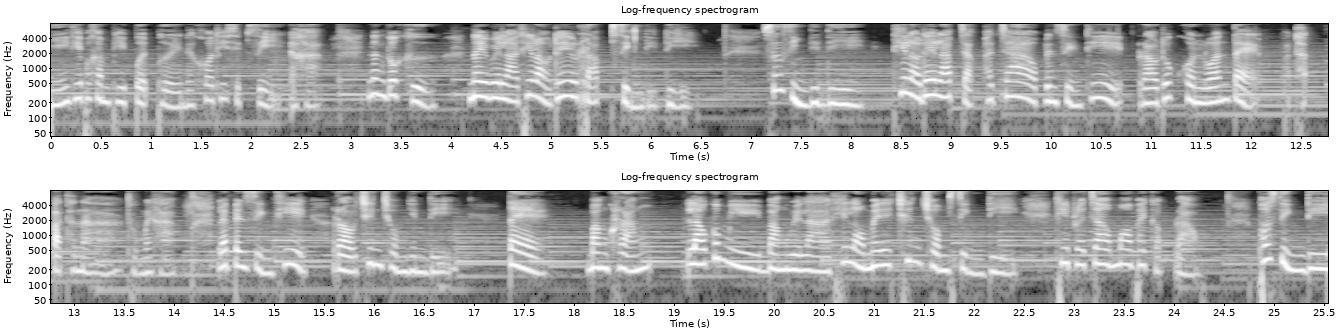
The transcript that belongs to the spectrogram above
นี้ที่พระคัมภีร์เปิดเผยในข้อที่ 14 นะคะ นั่นก็คือในเวลาที่เราได้รับสิ่งดีๆ ซึ่งสิ่งดีๆ ที่เราได้รับจากพระเจ้าเป็นสิ่งที่เราทุกคนล้วนแต่ ปรารถนาถูกไหมคะ และเป็นสิ่งที่เราชื่นชมยินดี แต่บางครั้งเราก็มีบางเวลาที่เราไม่ได้ชื่นชมสิ่งดีที่พระเจ้ามอบให้กับเรา เพราะสิ่งดี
